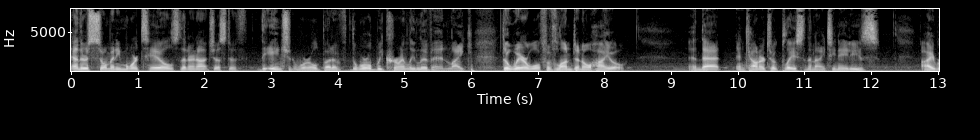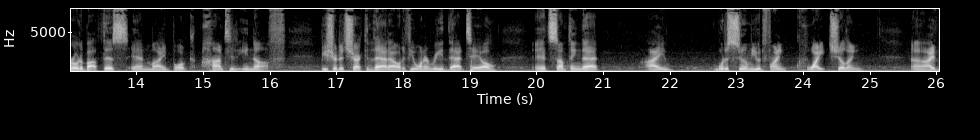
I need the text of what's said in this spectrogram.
And there's so many more tales that are not just of the ancient world, but of the world we currently live in, like the werewolf of London, Ohio. And that encounter took place in the 1980s. I wrote about this in my book, Haunted Enough. Be sure to check that out if you want to read that tale. It's something that I would assume you would find quite chilling. Uh, I've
